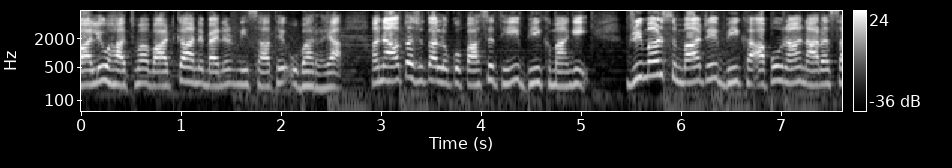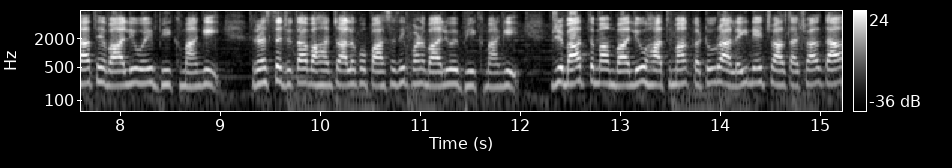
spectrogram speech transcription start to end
વાલીઓ હાથમાં વાટકા અને બેનરની સાથે ઊભા રહ્યા અને આવતા જતા લોકો પાસેથી ભીખ માંગી. ડ્રીમર્સ માટે ભીખ આપોના નારા સાથે વાલીઓએ ભીખ માંગી. રસ્તે જતા વાહન ચાલકો પાસેથી પણ વાલીઓએ ભીખ માંગી. જે બાદ તમામ વાલીઓ હાથમાં કટોરા લઈને ચાલતા ચાલતા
